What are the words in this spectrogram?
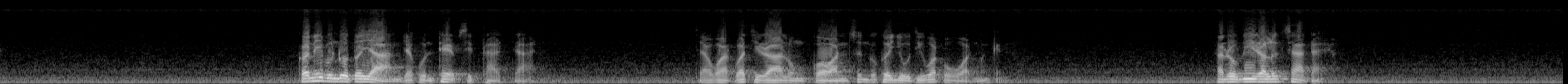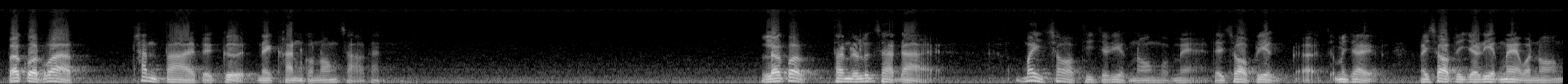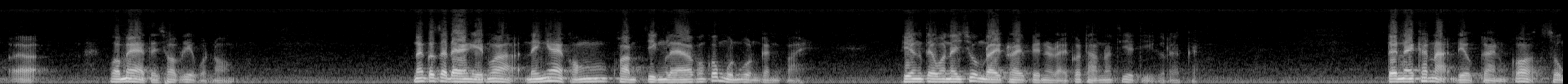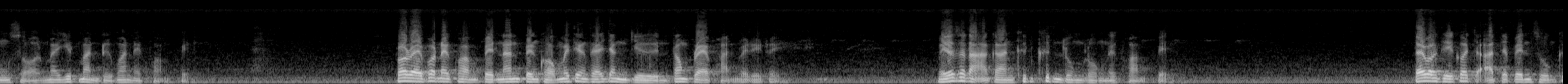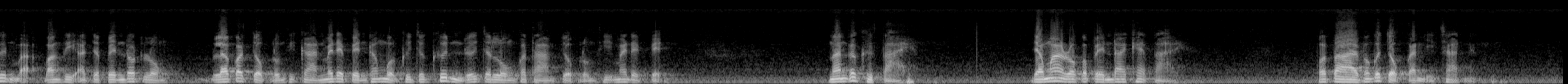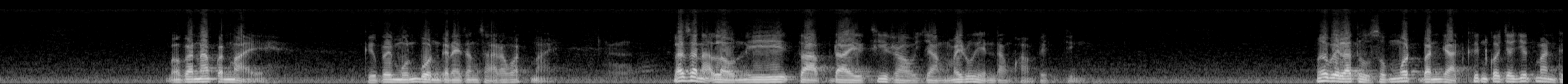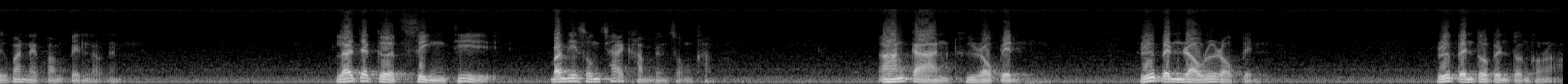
กรณีบังดูตัวอย่างจากคุณเทพสิทธาจารย์จาวัดวชิราลงกร ซึ่งก็เคยอยู่ที่วัดประวรเหมือนกันท่านรูปนี้ระลึกชาติได้ ปรากฏว่าท่านตายไปเกิดในคันของน้องสาวท่าน แล้วก็ท่านระลึกชาติได้ ไม่ชอบที่จะเรียกน้องว่าแม่ แต่ชอบเรียกไม่ใช่ ไม่ชอบที่จะเรียกแม่ว่าน้อง ว่าแม่แต่ชอบเรียกว่าน้อง นั่นก็แสดงเห็นว่าในแง่ของความจริงแล้วมันก็หมุนวนกันไป เพียงแต่ว่าในช่วงใดใครเป็นอะไร ก็ทำหน้าที่ดีก็แล้วกัน แต่ในขณะเดียวกันก็ทรงสอนไม่ยึดมั่นหรือมั่นในความเป็น เพราะอะไรเพราะในความเป็นนั้นเป็นของไม่เที่ยงแท้ยั่งยืนต้องแปรผันไปเรื่อยๆมีลักษณะอาการขึ้นขึ้นลงลงในความเป็น แต่บางทีก็จะอาจจะเป็นสูงขึ้น บางทีอาจจะเป็นลดลง แล้วก็จบลงที่การไม่ได้เป็นทั้งหมดคือจะขึ้น หรือจะลงก็ตามจบลงที่ไม่ได้เป็น นั่นก็คือตาย อย่างมากเราก็เป็นได้แค่ตาย พอตายมันก็จบกันอีกชาติหนึ่งมันก็นับกันใหม่ คือไปหมุนบนกันในสังสารวัฏใหม่ ลักษณะเหล่านี้ตราบใดที่เรายังไม่รู้เห็นตามความเป็นจริง เมื่อเวลาถูกสมมติบัญญัติขึ้นก็จะยึดมั่นถือมั่นในความเป็นเหล่านั้น แล้วจะเกิดสิ่งที่บางทีทรงใช้คำเป็นสองคำอาหางการคือเราเป็น หรือเป็นเราหรือเราเป็น หรือเป็นตัวเป็นตนของเรา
